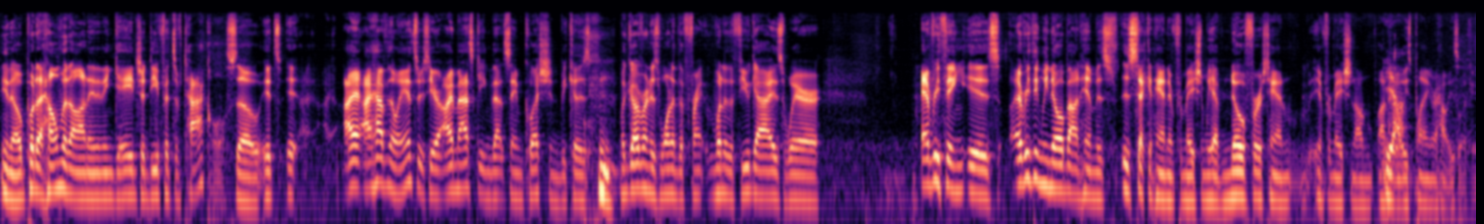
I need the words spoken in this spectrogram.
you know, put a helmet on and engage a defensive tackle. So it's it, I, I have no answers here. I'm asking that same question because hmm. McGovern is one of the fran- one of the few guys where everything is everything we know about him is is secondhand information. We have no firsthand information on, on Yeah. how he's playing or how he's looking.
